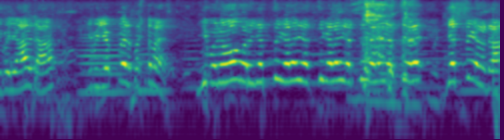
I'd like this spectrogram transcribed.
இவன் யாருடா? இவன் எப்பேர் பட்டவன்? இவனோ ஒரு எத்துகளை எத்துகளை எத்துகளை எத்துகளை எத்துகளடா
